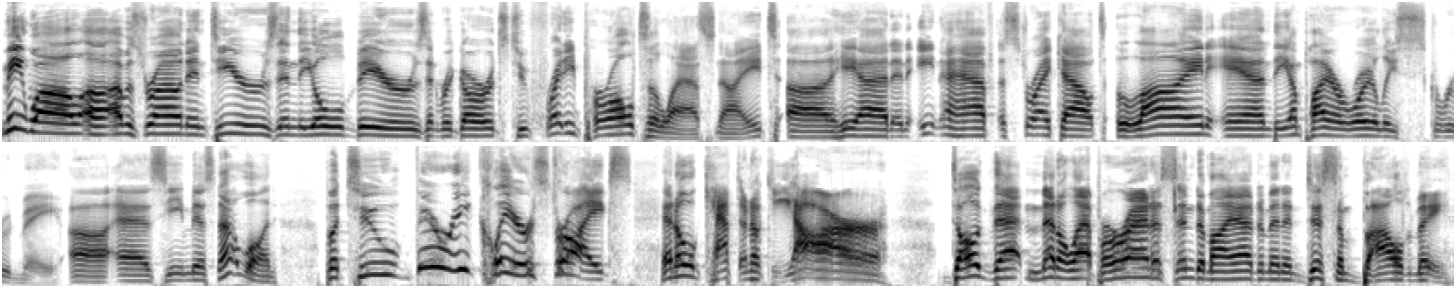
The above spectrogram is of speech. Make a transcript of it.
Meanwhile, uh, I was drowned in tears in the old beers in regards to Freddie Peralta last night. Uh, he had an eight and a half strikeout line, and the umpire royally screwed me uh, as he missed not one but two very clear strikes, and old Captain Hook, yar, dug that metal apparatus into my abdomen and disemboweled me.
